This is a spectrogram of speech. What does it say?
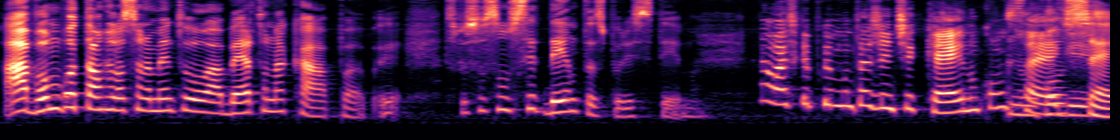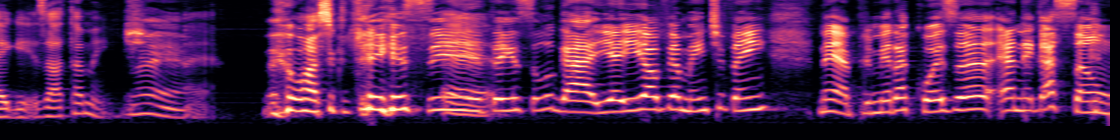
Ah, vamos botar um relacionamento aberto na capa. As pessoas são sedentas por esse tema. Eu acho que é porque muita gente quer e não consegue. Não consegue, exatamente. É. Eu acho que tem esse, É. tem esse lugar. E aí, obviamente, vem, né? A primeira coisa é a negação,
